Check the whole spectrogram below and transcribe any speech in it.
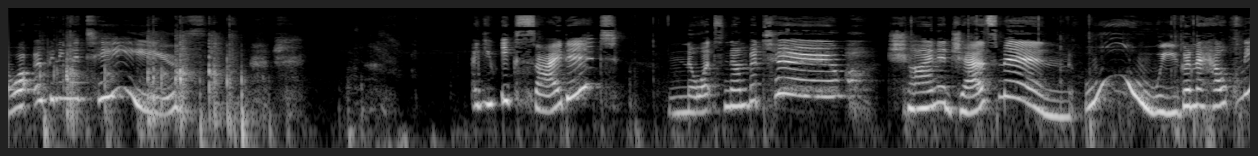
we're opening the teas. Are you excited? No, what's number two? China Jasmine. Ooh, are you gonna help me?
